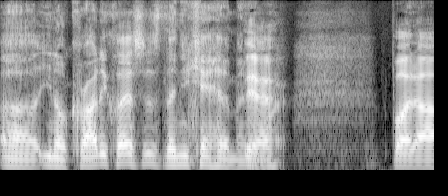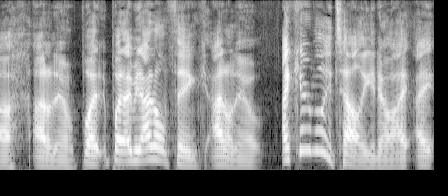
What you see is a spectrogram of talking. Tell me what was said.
uh, you know, karate classes, then you can't hit them anymore. But uh, I don't know. But but I mean, I don't think I don't know. I can't really tell. You know, I I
